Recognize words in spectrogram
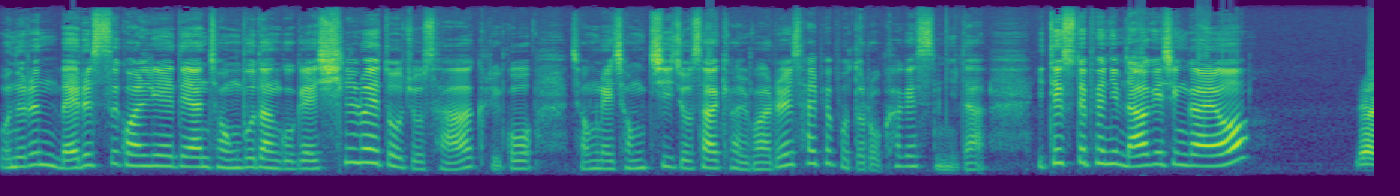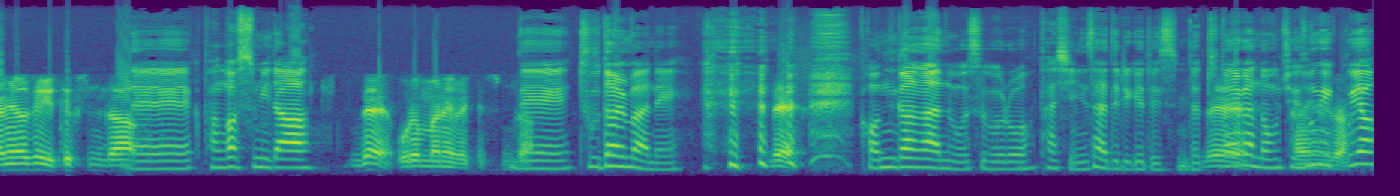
오늘은 메르스 관리에 대한 정부 당국의 신뢰도 조사 그리고 정례 정치 조사 결과를 살펴보도록 하겠습니다. 이택수 대표님 나와 계신가요? 네, 안녕하세요. 이택수입니다. 네, 네, 반갑습니다. 오랜만에 뵙겠습니다. 네, 두 달 만에 네, 건강한 모습으로 다시 인사드리게 됐습니다. 두 네, 달간 너무 죄송했고요.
